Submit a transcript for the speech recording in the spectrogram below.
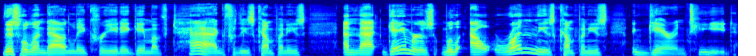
This will undoubtedly create a game of tag for these companies, and that gamers will outrun these companies guaranteed.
